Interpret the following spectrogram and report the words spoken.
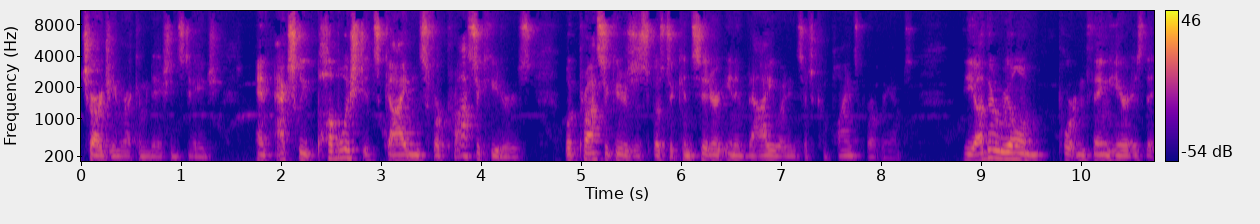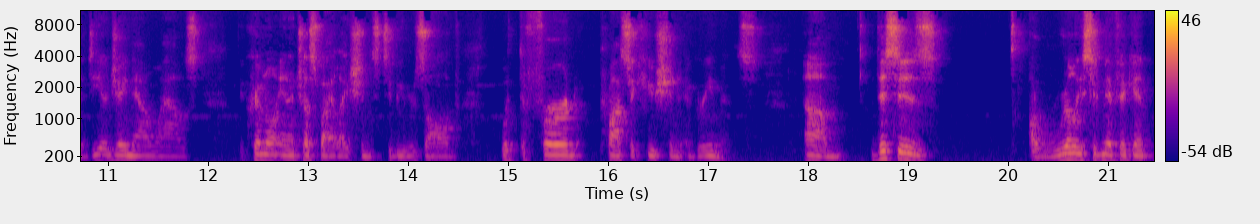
charging recommendation stage and actually published its guidance for prosecutors, what prosecutors are supposed to consider in evaluating such compliance programs. The other real important thing here is that DOJ now allows the criminal antitrust violations to be resolved with deferred prosecution agreements. Um, this is a really significant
